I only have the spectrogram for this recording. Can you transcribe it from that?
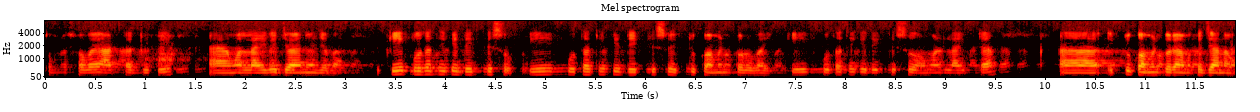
তোমরা সবাই আটটার দিকে আমার লাইভে জয়েন হয়ে যাবা। কে কোথা থেকে দেখতেছো? কে কোথা থেকে দেখতেছো একটু কমেন্ট করো ভাই। কে কোথা থেকে দেখতেছো আমার লাইভটা একটু কমেন্ট করে আমাকে জানাও।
